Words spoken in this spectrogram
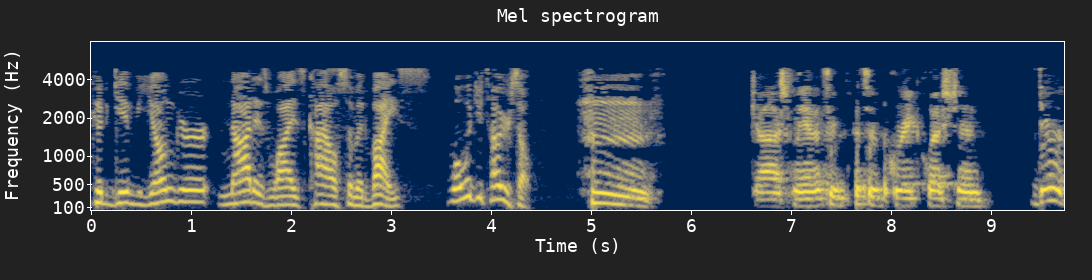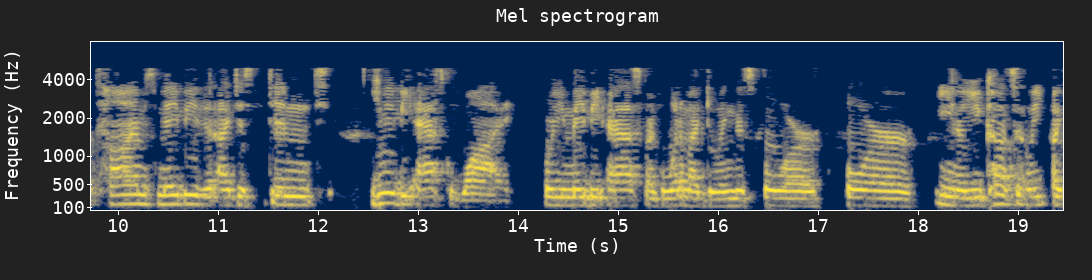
could give younger, not as wise Kyle some advice, what would you tell yourself? Hmm. Gosh, man, that's a that's a great question. There were times maybe that I just didn't. You maybe ask why, or you maybe ask like, "What am I doing this for?" Or you know, you constantly like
